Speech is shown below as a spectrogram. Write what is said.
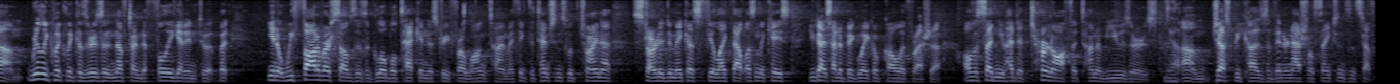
Um, really quickly, because there isn't enough time to fully get into it, but you know, we thought of ourselves as a global tech industry for a long time. I think the tensions with China started to make us feel like that wasn't the case. You guys had a big wake-up call with Russia. All of a sudden, you had to turn off a ton of users yeah. um, just because of international sanctions and stuff.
